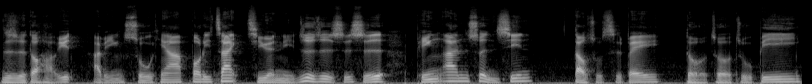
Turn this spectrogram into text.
日日都好运。阿明属下玻璃斋，祈愿你日日时时平安顺心，到处慈悲，多做主逼。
